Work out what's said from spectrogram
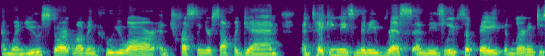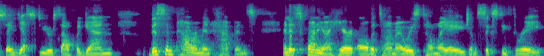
And when you start loving who you are and trusting yourself again and taking these mini risks and these leaps of faith and learning to say yes to yourself again, this empowerment happens. And it's funny, I hear it all the time. I always tell my age, I'm 63.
